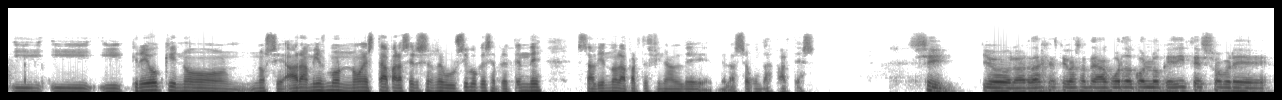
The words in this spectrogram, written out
y, creo que no, no sé, ahora mismo no está para ser ese revulsivo que se pretende saliendo en la parte final de las segundas partes. Sí, yo la verdad es que estoy bastante de acuerdo con lo que dices sobre,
